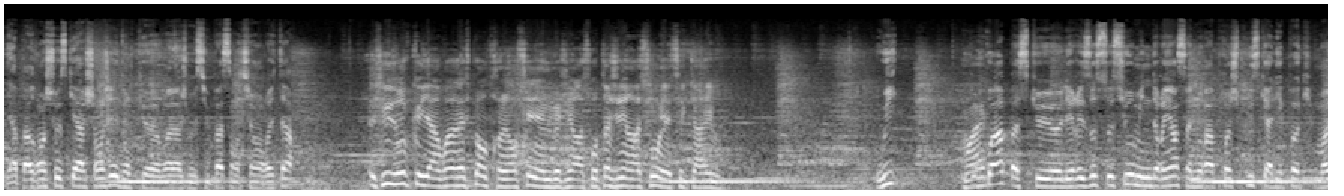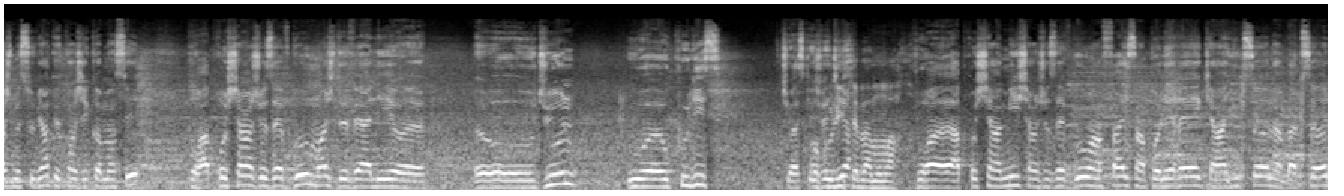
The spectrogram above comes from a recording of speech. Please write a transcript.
il n'y a pas grand chose qui a changé. Donc euh, voilà, je me suis pas senti en retard. Est-ce que tu trouves qu'il y a un vrai respect entre l'ancienne et la nouvelle génération, ta génération et celle qui arrive? Oui, pourquoi Parce que les réseaux sociaux, mine de rien, ça nous rapproche plus qu'à l'époque. Moi, je me souviens que quand j'ai commencé, pour approcher un Joseph Go, moi, je devais aller au June, ou euh, aux coulisses. Tu vois ce que je veux coulisses, dire Montmartre. Pour euh, approcher un Mich, un Joseph Go, un Faiz, un Paul Erec, un Hudson, un Babson,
